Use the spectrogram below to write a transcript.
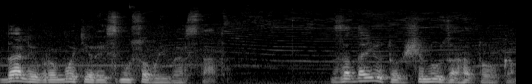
Далі в роботі рейснусовий верстат. Задаю товщину заготовкам.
